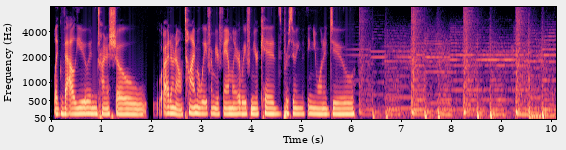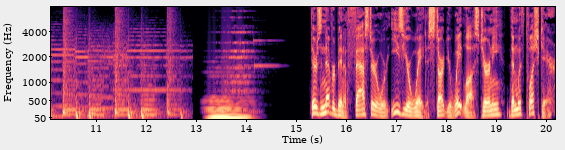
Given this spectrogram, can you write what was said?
like value and trying to show I don't know, time away from your family or away from your kids, pursuing the thing you want to do. There's never been a faster or easier way to start your weight loss journey than with PlushCare.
